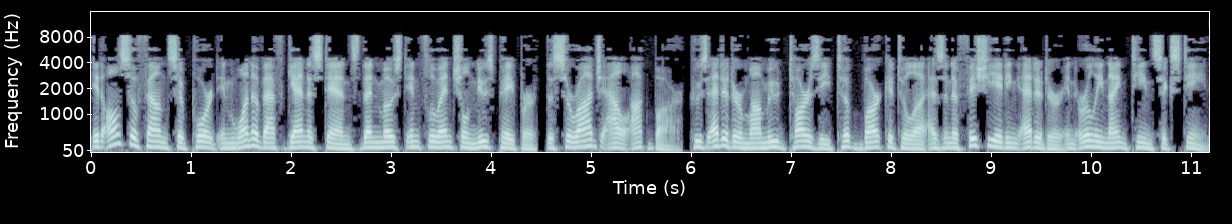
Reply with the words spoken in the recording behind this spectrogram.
It also found support in one of Afghanistan's then most influential newspaper, the Siraj al-Akhbar, whose editor Mahmud Tarzi took Barkatullah as an officiating editor in early 1916.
